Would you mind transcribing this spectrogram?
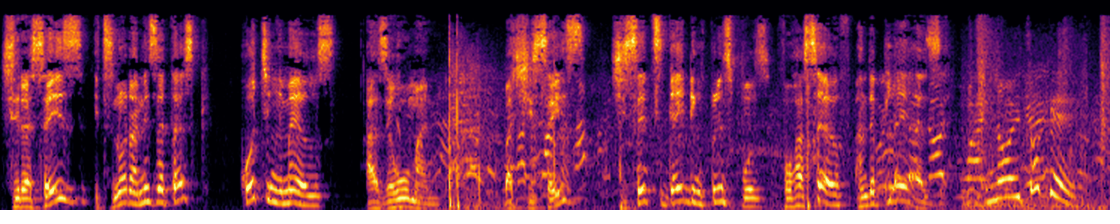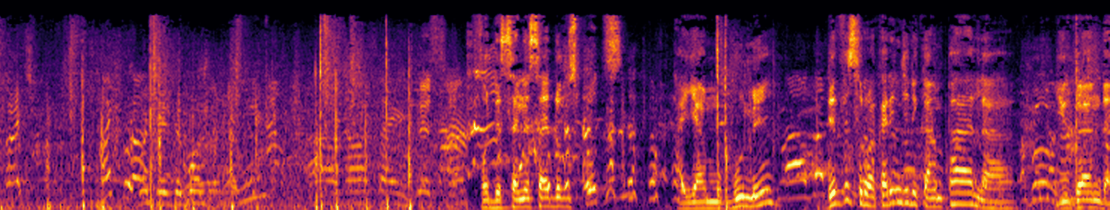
Shira says it's not an easy task coaching males as a woman, but she says she sets guiding principles for herself and the players. No, it's okay. For the Sonny side of sports, I am Mugume, Davis Rwakarinjini Kampala, Uganda.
